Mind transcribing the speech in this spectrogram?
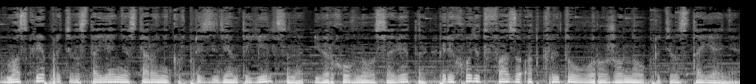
В Москве противостояние сторонников президента Ельцина и Верховного Совета переходит в фазу открытого вооруженного противостояния.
